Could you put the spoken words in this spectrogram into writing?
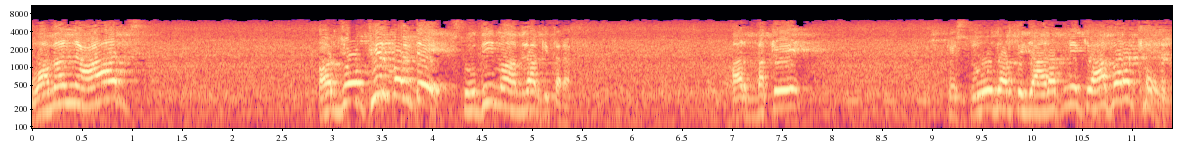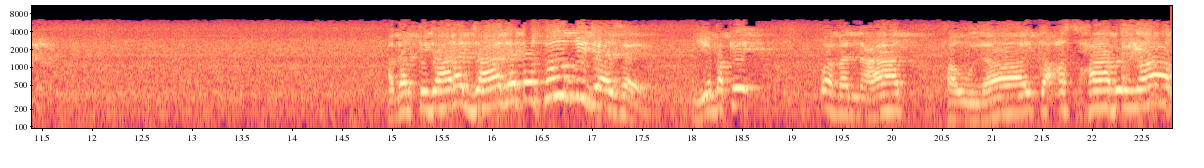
ومن آج اور جو پھر پلٹے سودی معاملہ کی طرف۔ اور بکے کہ سود اور تجارت میں کیا فرق ہے؟ اگر تجارت جائز ہے تو سود بھی جائز ہے۔ یہ بکے۔ وہ منعت فولا کا اصحاب النار۔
